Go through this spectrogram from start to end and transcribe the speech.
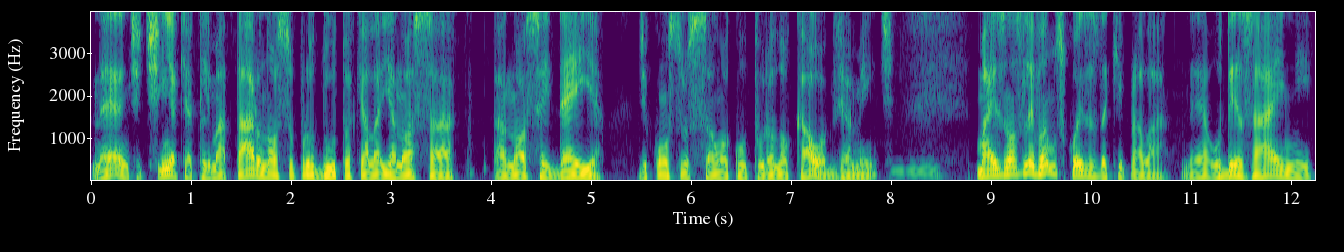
né? A gente tinha que aclimatar o nosso produto aquela e a nossa, a nossa ideia de construção à cultura local, obviamente. Uhum. Mas nós levamos coisas daqui para lá, né? O design,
